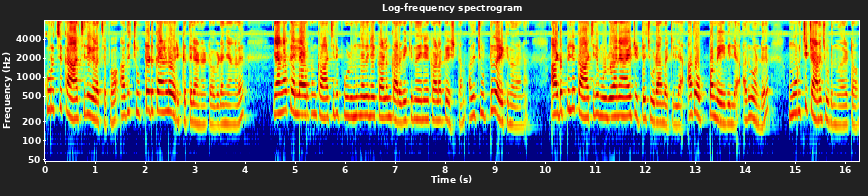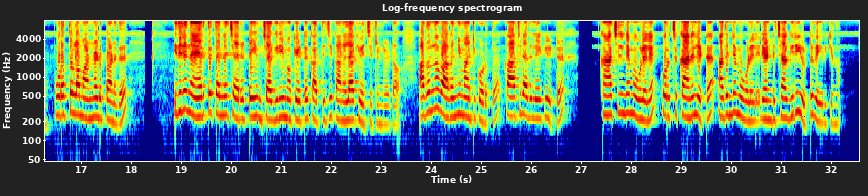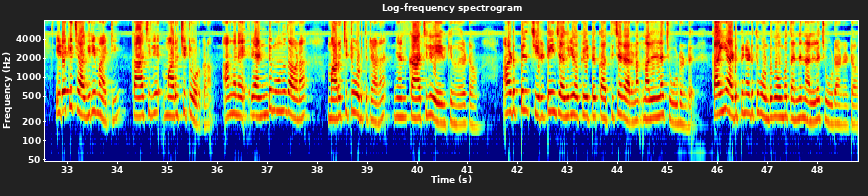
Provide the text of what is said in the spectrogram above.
കുറച്ച് കാച്ചിൽ കിളച്ചപ്പോൾ അത് ചുട്ടെടുക്കാനുള്ള ഒരുക്കത്തിലാണ് കേട്ടോ ഇവിടെ ഞങ്ങൾ ഞങ്ങൾക്ക് എല്ലാവർക്കും കാച്ചിൽ പുഴുങ്ങുന്നതിനേക്കാളും കറിവയ്ക്കുന്നതിനേക്കാളൊക്കെ ഇഷ്ടം അത് ചുട്ട് കഴിക്കുന്നതാണ്. അടുപ്പിൽ കാച്ചിൽ മുഴുവനായിട്ടിട്ട് ചൂടാൻ പറ്റില്ല. അതൊപ്പം വേവില്ല. അതുകൊണ്ട് മുറിച്ചിട്ടാണ് ചുടുന്നത് കേട്ടോ. പുറത്തുള്ള മണ്ണെടുപ്പാണിത്. ഇതിൽ നേരത്തെ തന്നെ ചിരട്ടയും ചകിരിയും ഒക്കെ ഇട്ട് കത്തിച്ച് കനലാക്കി വെച്ചിട്ടുണ്ട് കേട്ടോ. അതൊന്ന് വകഞ്ഞു മാറ്റി കൊടുത്ത് കാച്ചിൽ അതിലേക്ക് ഇട്ട് കാച്ചിലിന്റെ മുകളിൽ കുറച്ച് കനലിട്ട് അതിന്റെ മുകളിൽ രണ്ട് ചകിരിയിട്ട് വേവിക്കുന്നു. ഇടയ്ക്ക് ചകിരി മാറ്റി കാച്ചിൽ മറിച്ചിട്ട് കൊടുക്കണം. അങ്ങനെ രണ്ട് മൂന്ന് തവണ മറിച്ചിട്ട് കൊടുത്തിട്ടാണ് ഞാൻ കാച്ചിൽ വേവിക്കുന്നത് കേട്ടോ. അടുപ്പിൽ ചിരട്ടയും ചകിരിയും ഒക്കെ ഇട്ട് കത്തിച്ച കാരണം നല്ല ചൂടുണ്ട്. കൈ അടുപ്പിനടുത്ത് കൊണ്ടുപോകുമ്പോൾ തന്നെ നല്ല ചൂടാണ് കേട്ടോ.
